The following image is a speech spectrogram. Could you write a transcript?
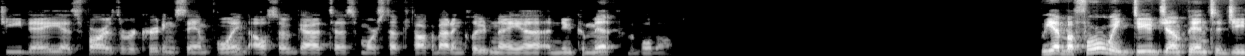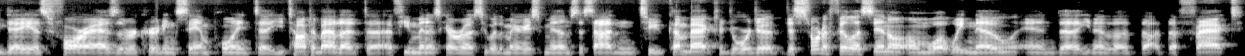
G Day as far as the recruiting standpoint. Also, got uh, some more stuff to talk about, including a, uh, a new commit for the Bulldogs. Yeah, before we do jump into G Day as far as the recruiting standpoint, uh, you talked about it uh, a few minutes ago, Rusty, with Amarius Mims deciding to come back to Georgia. Just sort of fill us in on, on what we know and, uh, you know, the, the, the fact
